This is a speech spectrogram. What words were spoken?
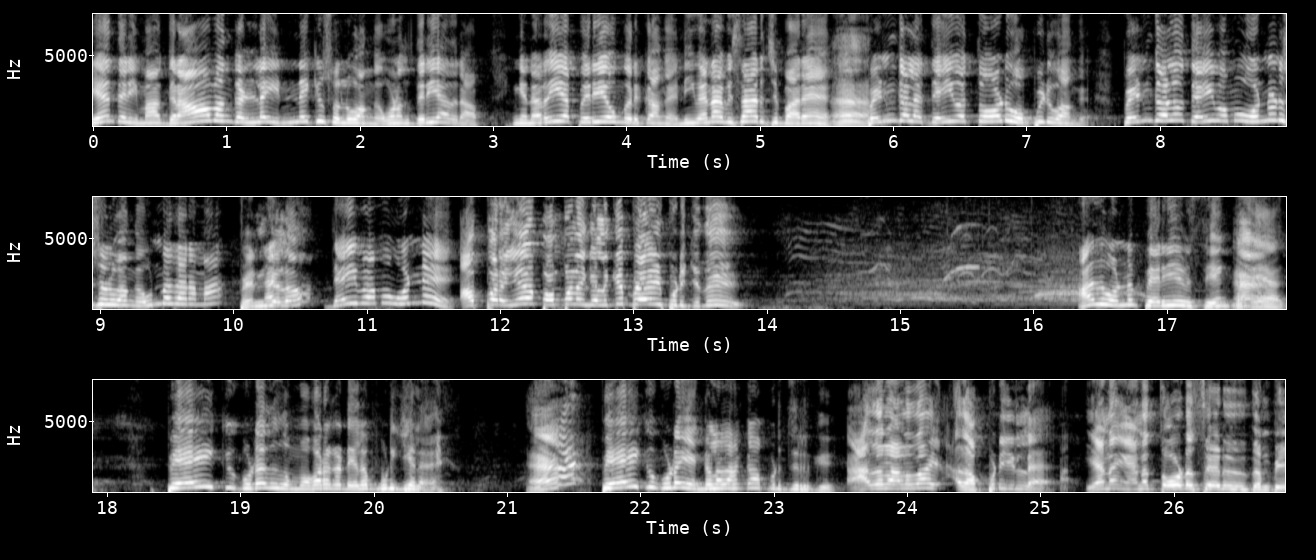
ஏன் தெரியுமா கிராமங்கள்ல இன்னைக்கும் சொல்லுவாங்க உனக்கு தெரியாதுடா இங்க நிறைய பெரியவங்க இருக்காங்க நீ வேணா விசாரிச்சு பாரு. பெண்களை தெய்வத்தோடு ஒப்பிடுவாங்க பெண்களும் தெய்வமும் ஒண்ணுன்னு சொல்லுவாங்க உண்மைதானமா பெண்களும்? தெய்வமும் ஒண்ணு அப்புறம் ஏன் பொம்பளைங்களுக்கு பேய் பிடிக்குது அது ஒண்ணும் பெரிய விஷயம் கிடையாது. பேய்க்கு கூட அது முகரக்கட்டையில பிடிக்கல? பேய்க்கு கூட எங்களை தான்க்கா பிடிச்சிருக்கு. அதனால தான் அது அப்படி இல்லை. ஏன்னா எனத்தோட சேருது தம்பி.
